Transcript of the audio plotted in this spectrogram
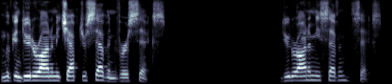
Look in Deuteronomy chapter 7, verse 6. Deuteronomy 7, 6.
